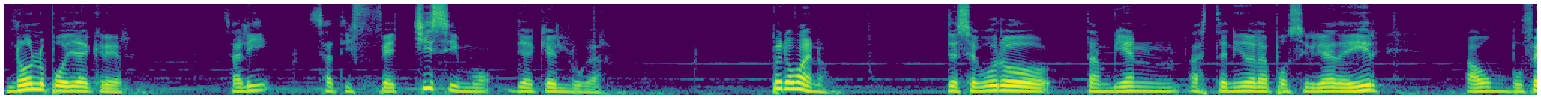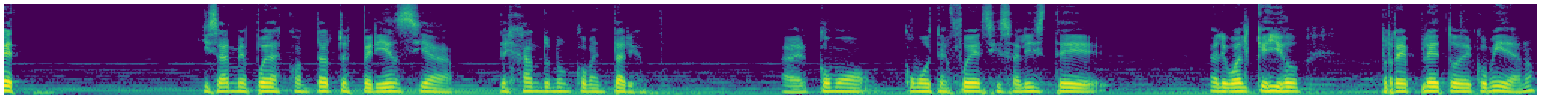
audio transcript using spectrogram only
No lo podía creer. Salí satisfechísimo de aquel lugar. Pero bueno, de seguro también has tenido la posibilidad de ir a un buffet. Quizás me puedas contar tu experiencia dejándome un comentario. A ver cómo, cómo te fue si saliste, al igual que yo, repleto de comida, ¿no?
